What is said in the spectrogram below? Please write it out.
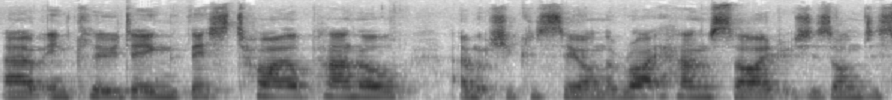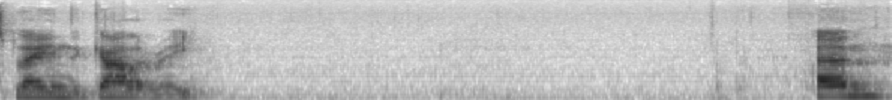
um, including this tile panel, um, which you can see on the right hand side, which is on display in the gallery. Um,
